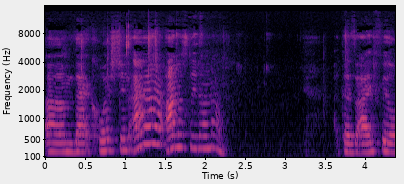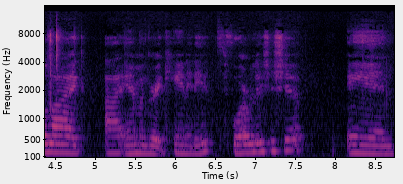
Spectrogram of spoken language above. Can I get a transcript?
um that question. I honestly don't know. because I feel like I am a great candidate for a relationship, and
